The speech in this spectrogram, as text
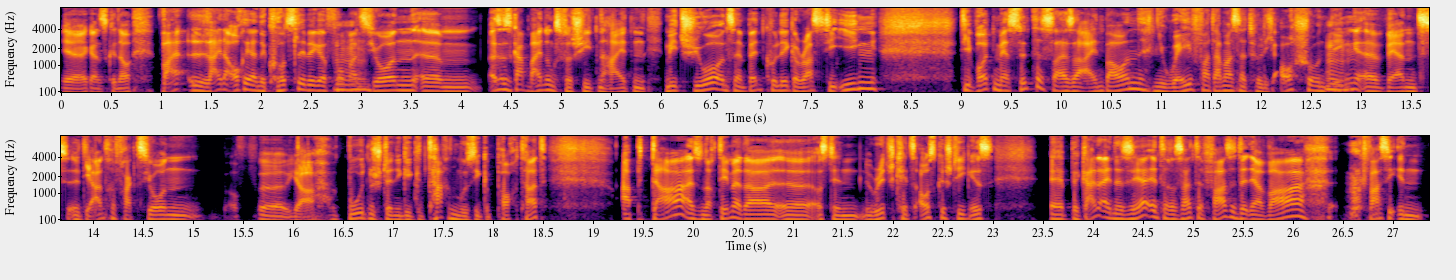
Ja, ganz genau. War leider auch eher eine kurzlebige Formation. Mhm. Ähm, also es gab Meinungsverschiedenheiten. Mitch Ure und sein Bandkollege Rusty Egan, die wollten mehr Synthesizer einbauen. New Wave war damals natürlich auch schon ein mhm. Ding, äh, während die andere Fraktion auf äh, ja, bodenständige Gitarrenmusik gepocht hat. Ab da, also nachdem er da äh, aus den Rich Kids ausgestiegen ist, äh, begann eine sehr interessante Phase, denn er war quasi in,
